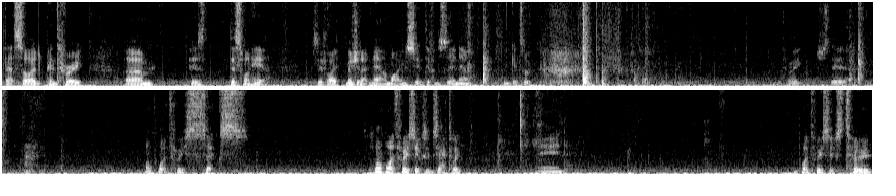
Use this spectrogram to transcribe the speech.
That side, pin 3, um, is this one here. So if I measure that now, I might even see a difference there now. We can get to it. Pin 3, just there. 1.36. So it's 1.36 exactly. And 1.362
